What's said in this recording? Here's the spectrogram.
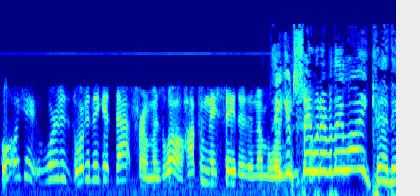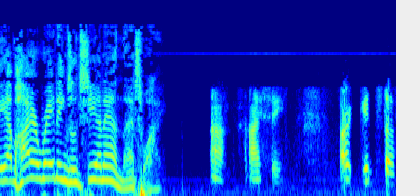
Well, okay, where did where did they get that from as well? How come they say they're the number They one? They can say whatever they like. They they have higher ratings than CNN, that's why. Ah, I see. All right, good stuff,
